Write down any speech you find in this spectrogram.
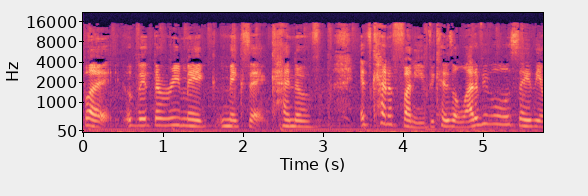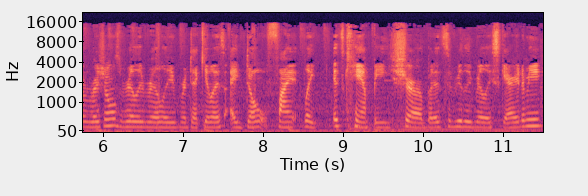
but the, the remake makes it kind of it's kind of funny because a lot of people will say the original is really, really ridiculous. I don't find like it's campy, sure, but it's really, really scary to me.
